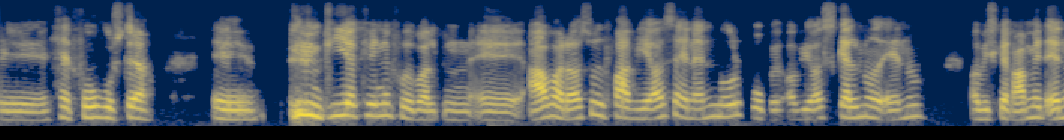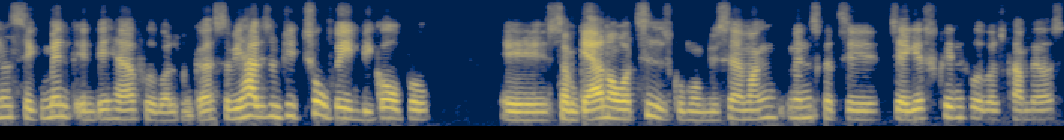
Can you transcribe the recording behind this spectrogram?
øh, have fokus der. Øh, piger- og kvindefodbolden øh, arbejder også ud fra, at vi også er en anden målgruppe, og vi også skal noget andet, og vi skal ramme et andet segment, end det her fodbolden gør. Så vi har ligesom de to ben, vi går på øh, som gerne over tid skulle mobilisere mange mennesker til, til AGF kvindefodboldskampe også.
